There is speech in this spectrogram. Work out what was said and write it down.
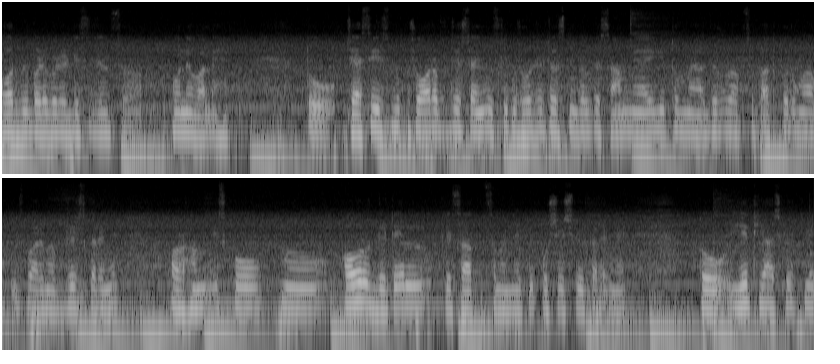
और भी बड़े बड़े डिसीजंस होने वाले हैं। तो जैसे ही इसमें कुछ और अपडेट्स आएँगे उसकी कुछ और डिटेल्स निकल के सामने आएगी तो मैं ज़रूर आपसे बात करूँगा आप इस बारे में अपडेट्स करेंगे। और हम इसको और डिटेल के साथ समझने की कोशिश भी करेंगे। तो ये थी आज की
